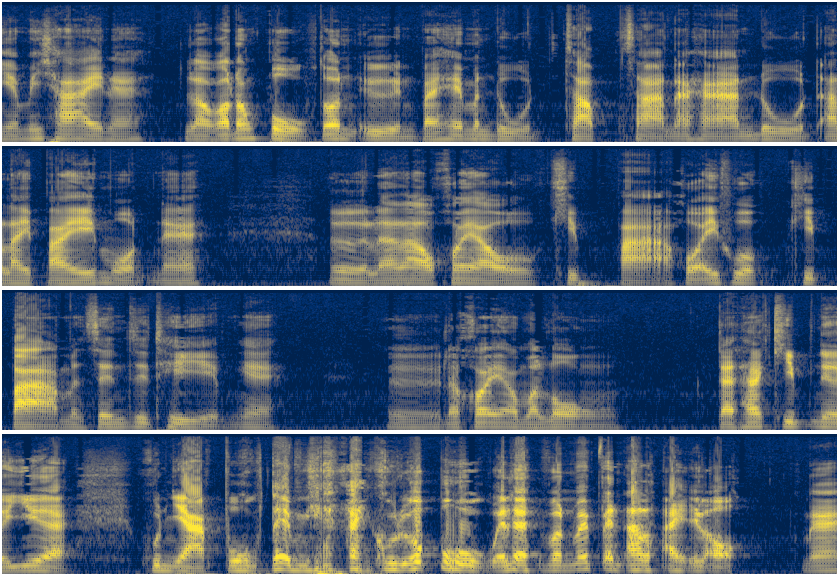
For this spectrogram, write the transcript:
เงี้ยไม่ใช่นะ เราก็ต้องปลูกต้นอื่นไปให้มันดูดซับสารอาหารดูดอะไรไปหมดนะ เออ แล้วเราค่อยเอาคลิปป่าเพราะไอ้พวกคลิปป่ามันเซนซิทีฟไงเออแล้วค่อยเอามาลง แต่ถ้าคลิปเนื้อเยื่อ คุณอยากปลูกเต็มแค่ไหนคุณก็ปลูกไปเลย มันไม่เป็นอะไรหรอกนะ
